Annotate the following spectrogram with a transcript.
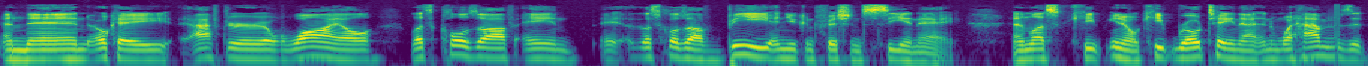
And then okay after a while let's close off a and A, let's close off b and you can fish in c and a. And let's keep you know keep rotating that. And what happens is it,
